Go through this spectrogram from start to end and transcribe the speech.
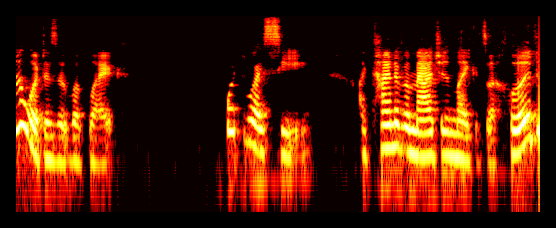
Now what does it look like? What do I see? I kind of imagine like it's a hood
